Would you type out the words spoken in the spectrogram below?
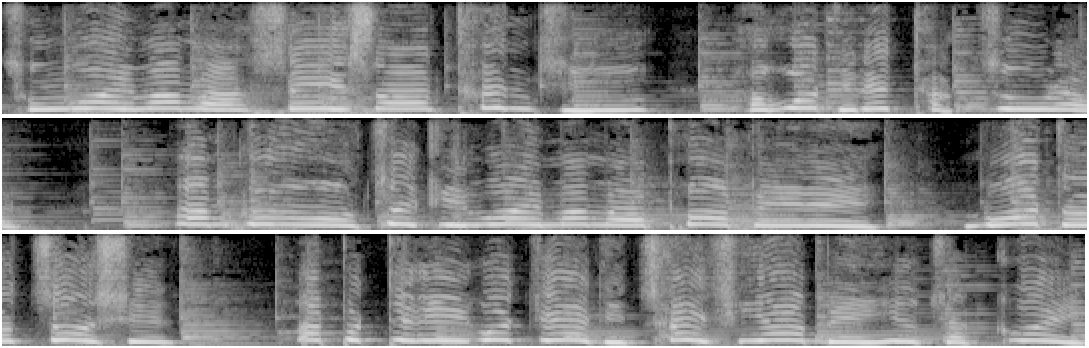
从我的妈妈生三趁钱，和我伫咧读书啦。啊，毋过吼，最近我的妈妈破病咧，无法度做事，啊，不得已我只伫菜市啊卖油食粿，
